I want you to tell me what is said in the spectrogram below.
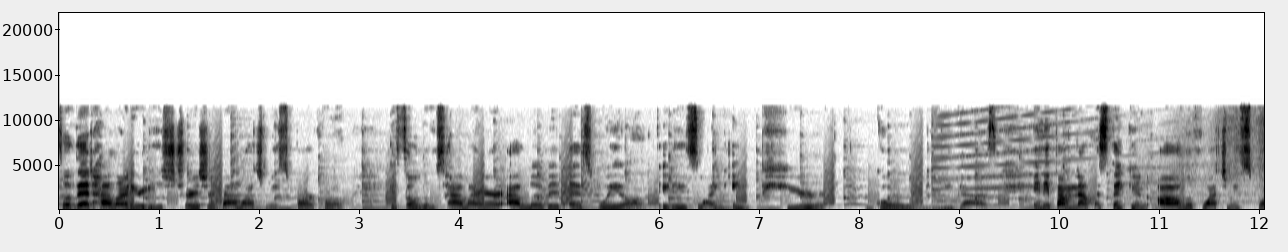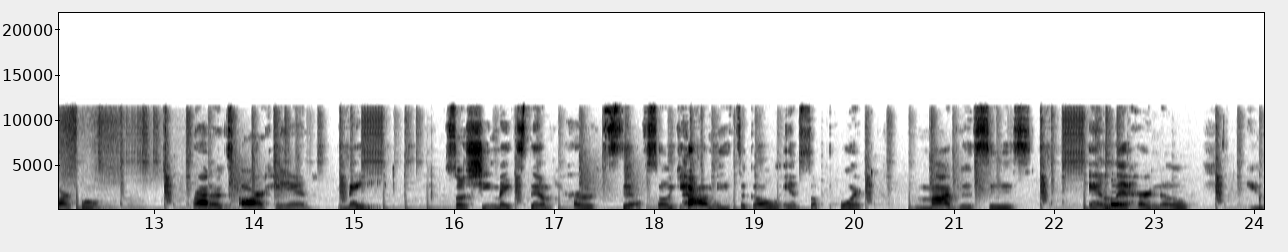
So that highlighter is Treasure by Watch Me Sparkle. It's a loose highlighter. I love it as well. It is like a pure gold, you guys. And if I'm not mistaken, all of Watch Me Sparkle products are handmade. So she makes them herself. So y'all need to go and support my good sis and let her know you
